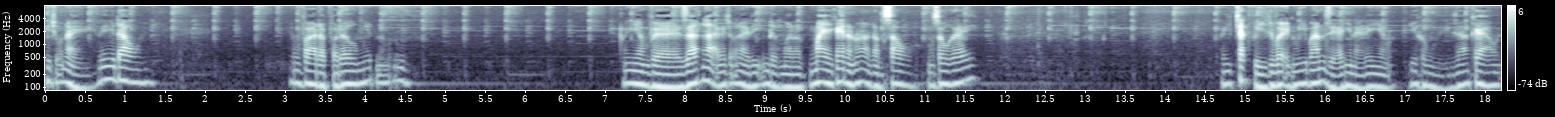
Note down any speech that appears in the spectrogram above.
cái chỗ này mới đau. Nhưng va đập vào đâu không biết nó vẫn anh em về dán lại cái chỗ này thì cũng được mà may cái là nó là đằng sau đằng sau gáy. Đấy, chắc vì như vậy nó mới bán rẻ như này đây anh em chứ không thì giá cao ấy.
